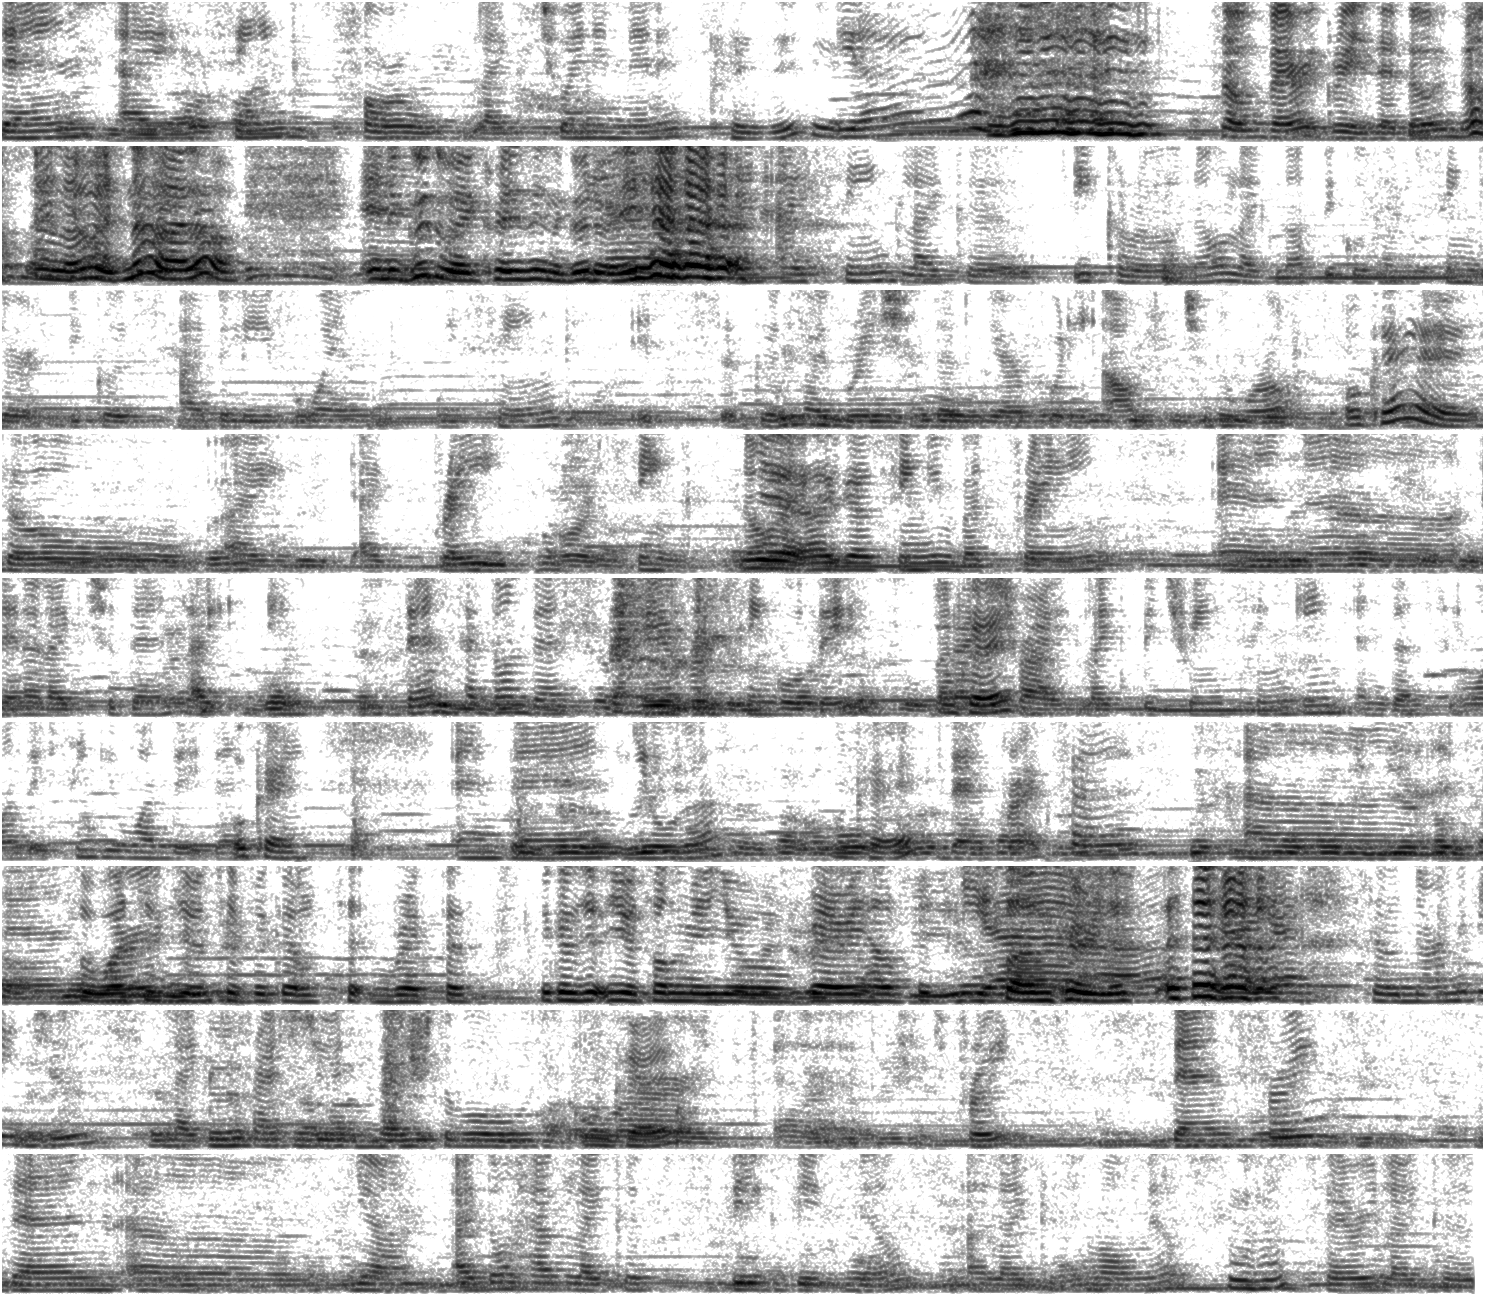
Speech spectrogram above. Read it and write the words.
then I sing for like 20 minutes. Crazy. Yeah. so very crazy. I don't know. I love it. No, I love. In a good way, crazy in a good yeah, way. and I sing like uh, Icaro, no, like not because I'm a singer, because I believe when we sing, it's a good vibration that we are putting out to the world. okay. So I I pray or sing, no, Yeah, like I uh, you. singing but praying, and uh, then I like to dance. I dance. I don't dance every single day, but Okay. I try like between singing and dancing. One day singing, one day dancing. Okay. And then yoga, Okay. then breakfast, um, and then So what is your typical t- breakfast? Because you, you told me you're very healthy, Yeah. so I'm curious. yeah, yeah. So normally juice, like fresh juice, vegetables or Okay. uh, fruits. Then fruits. Then um, yeah, I don't have like a big big meals. I like small meals. Mhm. Very like a,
